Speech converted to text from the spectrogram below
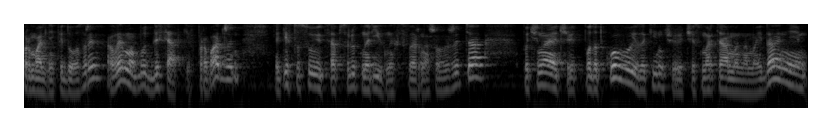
формальні підозри, але, мабуть, десятки впроваджень, які стосуються абсолютно різних сфер нашого життя, починаючи від податкової, закінчуючи смертями на Майдані,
